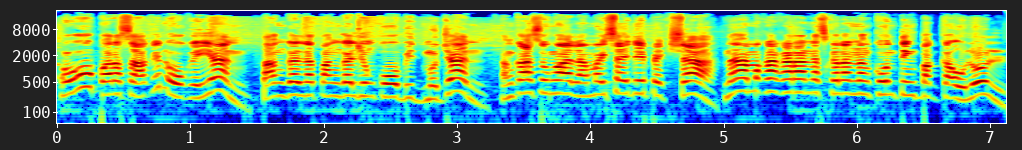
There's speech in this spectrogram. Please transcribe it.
Oo, para sa akin okay yan. Tanggal na tanggal yung COVID mo dyan. Ang kaso nga lang may side effect siya na makakaranas ka lang ng konting pagkaulol.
